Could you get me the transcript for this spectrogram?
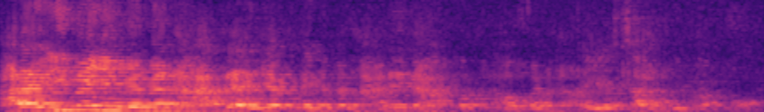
อะไรที่ไม่ใช่เป็นปัญหาแต่ยังเป็นปัญหาในอนาคตเอาปัญหาระยะสั้นขึ้นมาก่อน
